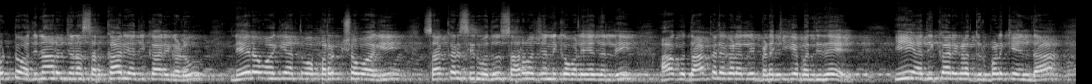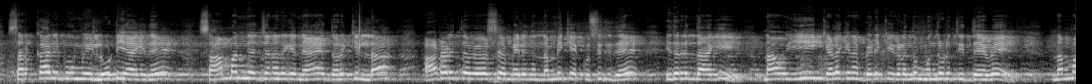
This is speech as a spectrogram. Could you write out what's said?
ಒಟ್ಟು ಹದಿನಾರು ಜನ ಸರ್ಕಾರಿ ಅಧಿಕಾರಿಗಳು ನೇರವಾಗಿ ಅಥವಾ ಪರೋಕ್ಷವಾಗಿ ಸಹಕರಿಸಿರುವುದು ಸಾರ್ವಜನಿಕ ವಲಯದಲ್ಲಿ ಹಾಗೂ ದಾಖಲೆಗಳಲ್ಲಿ ಬೆಳಕಿಗೆ ಬಂದಿದೆ. ಈ ಅಧಿಕಾರಿಗಳ ದುರ್ಬಳಕೆಯಿಂದ ಸರ್ಕಾರಿ ಭೂಮಿ ಲೂಟಿಯಾಗಿದೆ. ಸಾಮಾನ್ಯ ಜನರಿಗೆ ನ್ಯಾಯ ದೊರಕಿಲ್ಲ. ಆಡಳಿತ ವ್ಯವಸ್ಥೆಯ ಮೇಲಿನ ನಂಬಿಕೆ ಕುಸಿದಿದೆ. ಇದರಿಂದಾಗಿ ನಾವು ಈ ಕೆಳಗಿನ ಬೇಡಿಕೆಗಳನ್ನು ಮುಂದೂಡುತ್ತಿದ್ದೇವೆ. ನಮ್ಮ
